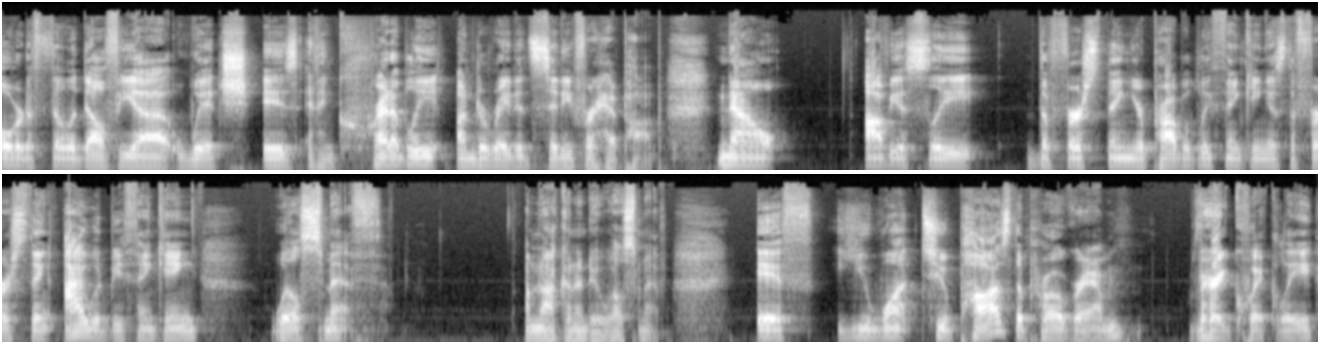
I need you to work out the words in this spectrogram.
over to Philadelphia, which is an incredibly underrated city for hip hop. Now, obviously, the first thing you're probably thinking is the first thing I would be thinking Will Smith. I'm not going to do Will Smith. If you want to pause the program very quickly,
